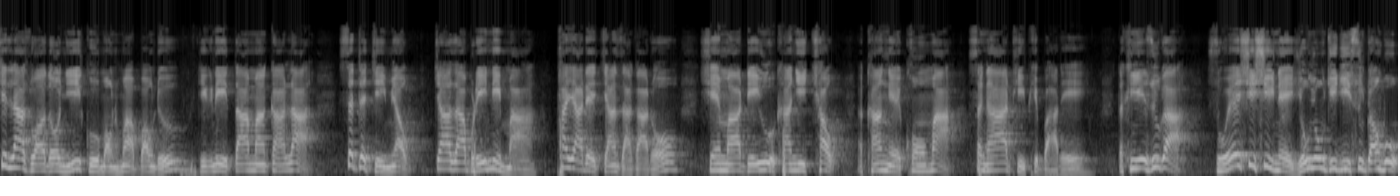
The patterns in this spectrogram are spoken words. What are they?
ချစ်လှစွာသောညီကိုမောင်နှမအပေါင်းတို့ဒီကနေ့တာမန်ကာလ17ကြိမ်မြောက်ကြာစာပရိနေ့မှာဖတ်ရတဲ့ကျမ်းစာကတော့ရှင်မာတေယုအခန်းကြီး6အခန်းငယ်ခွန်မှ15အထိဖြစ်ပါတယ်။သခင်ယေရှုကဇွဲရှိရှိနဲ့ယုံယုံကြည်ကြည်ဆုတောင်းဖို့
